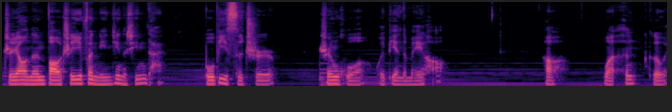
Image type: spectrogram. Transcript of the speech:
只要能保持一份宁静的心态，不必死持，生活会变得美好。好，晚安，各位。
